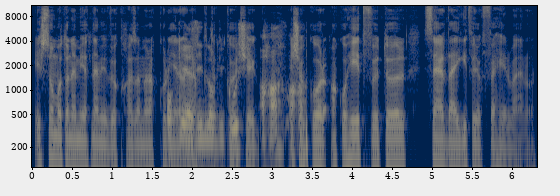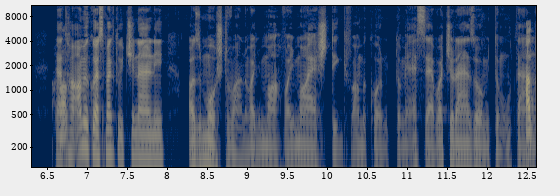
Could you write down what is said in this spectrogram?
és szombaton emiatt nem jövök haza, mert akkor Oké, ilyen ez logikus. anyagköltség. Aha, És aha, akkor, akkor hétfőtől szerdáig itt vagyok Fehérváron. Tehát aha. ha amikor ezt meg tud csinálni, az most van, vagy ma, vagy ma estig, amikor mit tudom, eszel, vacsorázol, mit tudom, utána, Hát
